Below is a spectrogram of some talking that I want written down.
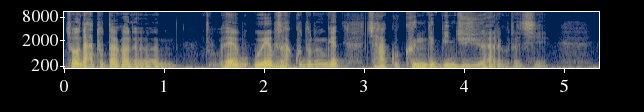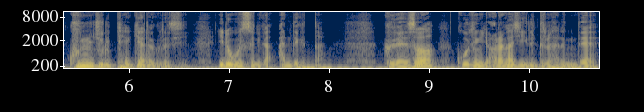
저 놔뒀다가는 외부, 외부에서 갖고 들어오는 게 자꾸 근대 민주주의 하라 그러지 군주를 폐기하라 그러지 이러고 있으니까 안 되겠다. 그래서 고종이 여러 가지 일들을 하는데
